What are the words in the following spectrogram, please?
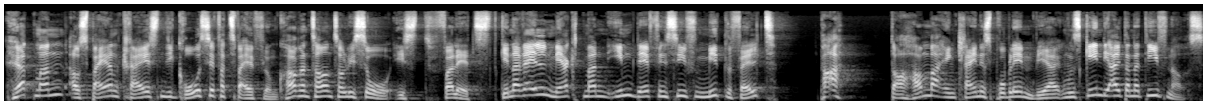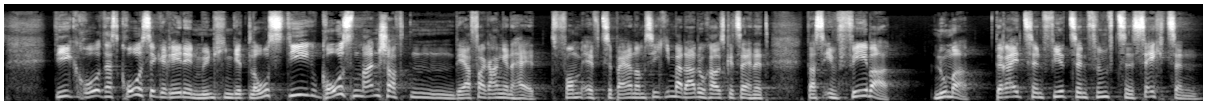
hört man aus Bayern-Kreisen die große Verzweiflung. Corentin Tolisso ist verletzt. Generell merkt man im defensiven Mittelfeld, pa, da haben wir ein kleines Problem. Wir, uns gehen die Alternativen aus. Die, das große Gerede in München geht los. Die großen Mannschaften der Vergangenheit vom FC Bayern haben sich immer dadurch ausgezeichnet, dass im Februar Nummer 13, 14, 15, 16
